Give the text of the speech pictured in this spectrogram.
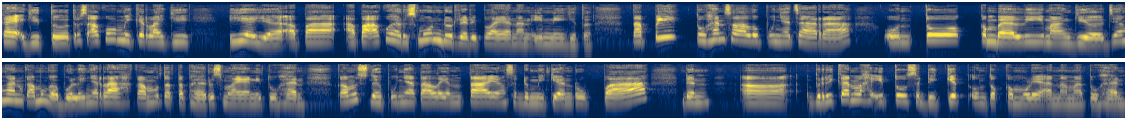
kayak gitu? Terus aku mikir lagi iya ya apa apa aku harus mundur dari pelayanan ini? Gitu. Tapi Tuhan selalu punya cara untuk kembali manggil. Jangan kamu nggak boleh nyerah kamu tetap harus melayani Tuhan. Kamu sudah punya talenta yang sedemikian rupa dan uh, berikanlah itu sedikit untuk kemuliaan nama Tuhan.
